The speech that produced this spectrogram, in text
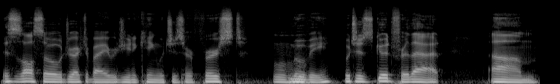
this is also directed by Regina King, which is her 1st Mm-hmm. movie, which is good for that. Um,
